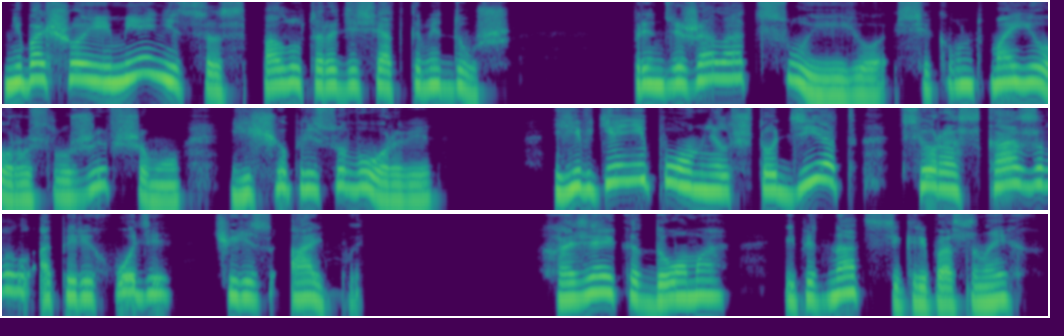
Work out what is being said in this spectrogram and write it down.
Небольшое именица с полутора десятками душ принадлежала отцу ее, секунд-майору, служившему еще при Суворове. Евгений помнил, что дед все рассказывал о переходе через Альпы. Хозяйка дома и пятнадцати крепостных.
